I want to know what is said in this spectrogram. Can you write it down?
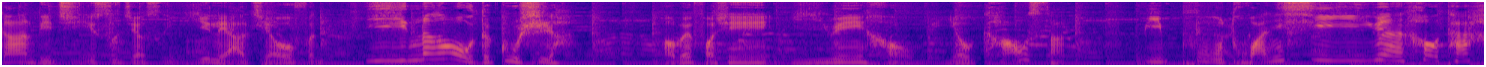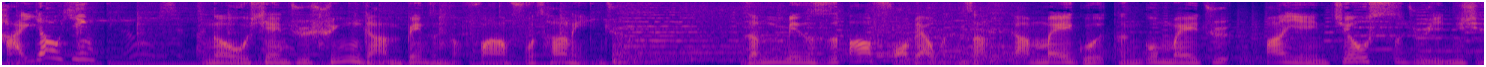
讲的其实就是医疗纠纷、医闹的故事啊。后背发现医院后面有靠山，比普团系医院后台还要硬。偶像剧瞬间变成了反腐倡廉剧。人民日报发表文章讲，美国通过美剧扮演救世主英雄，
